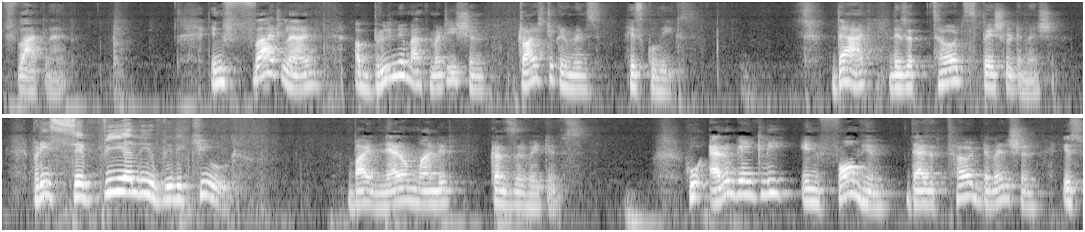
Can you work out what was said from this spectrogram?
flatland. In flatland, a brilliant mathematician tries to convince his colleagues that there's a third spatial dimension, but he's severely ridiculed by narrow minded conservatives who arrogantly inform him that the third dimension is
